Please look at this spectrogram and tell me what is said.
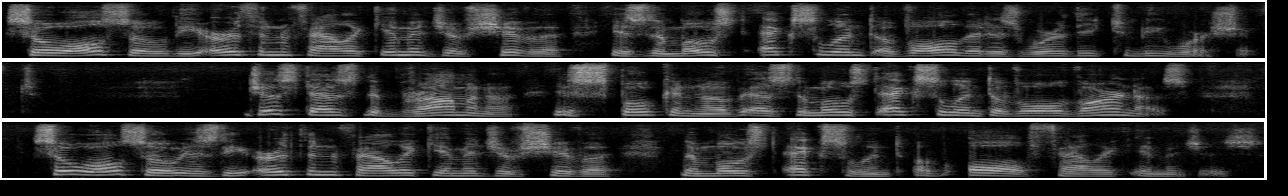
so also the earthen phallic image of Shiva is the most excellent of all that is worthy to be worshipped. Just as the Brahmana is spoken of as the most excellent of all varnas, so also is the earthen phallic image of Shiva the most excellent of all phallic images.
